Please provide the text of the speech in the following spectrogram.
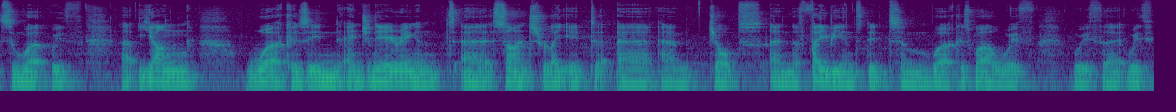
some work with uh, young workers in engineering and uh, science related uh, um, jobs. And the Fabians did some work as well with with with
